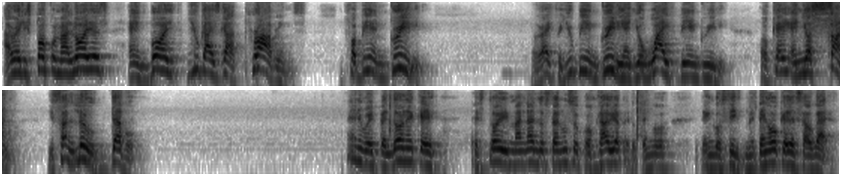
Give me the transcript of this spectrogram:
I already spoke with my lawyers, and boy, you guys got problems for being greedy. All right? For you being greedy and your wife being greedy. Okay? And your son. Your son, little devil. Anyway, perdone que estoy mandando este anuncio con rabia, pero tengo tengo, sí, me tengo que desahogar.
